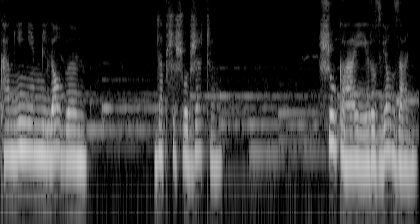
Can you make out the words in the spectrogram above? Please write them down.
kamieniem milowym dla przyszłych rzeczy. Szukaj rozwiązań.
